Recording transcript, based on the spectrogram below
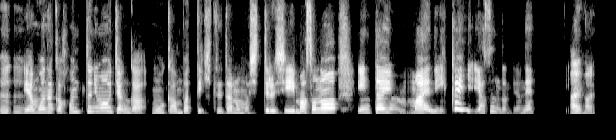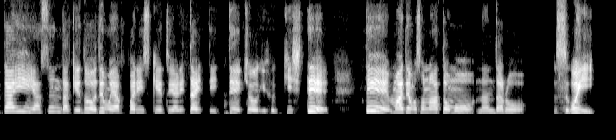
うんうんいやもうなんか本当に真央ちゃんがもう頑張ってきてたのも知ってるしまあその引退前に一回休んだんだよね。はいはい一回休んだけどでもやっぱりスケートやりたいって言って競技復帰してでまあでもその後もなんだろうすごい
